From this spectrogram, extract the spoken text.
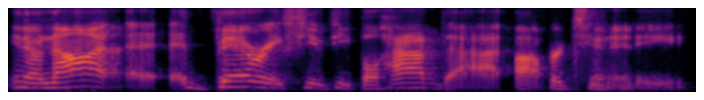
you know, not eh, very few people have that opportunity.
